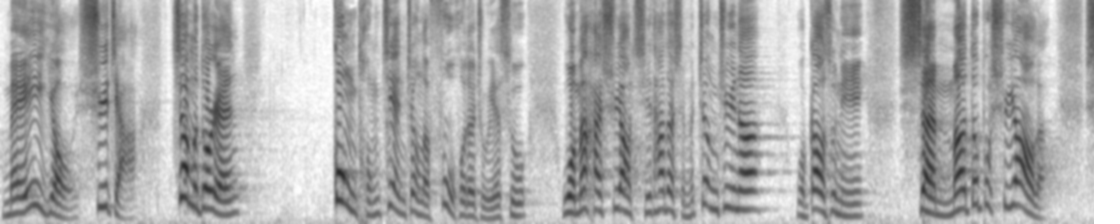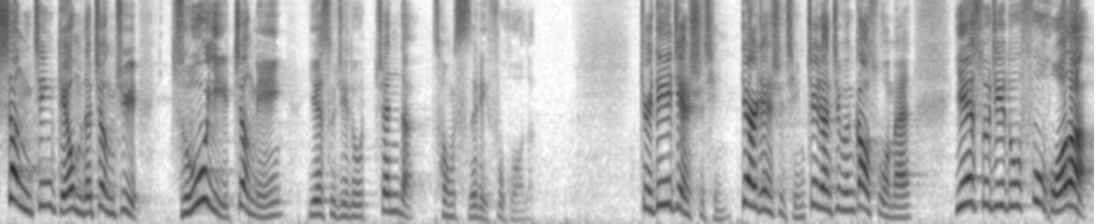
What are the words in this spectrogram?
没有虚假。这么多人。共同见证了复活的主耶稣，我们还需要其他的什么证据呢？我告诉你，什么都不需要了。圣经给我们的证据足以证明耶稣基督真的从死里复活了。这是第一件事情。第二件事情，这段经文告诉我们，耶稣基督复活了，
